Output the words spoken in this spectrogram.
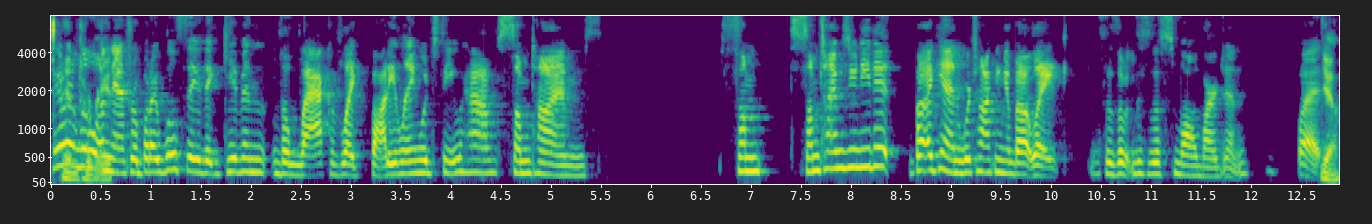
They're a little unnatural, but I will say that given the lack of like body language that you have, sometimes some sometimes you need it. But again, we're talking about like this is a this is a small margin. But Yeah.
